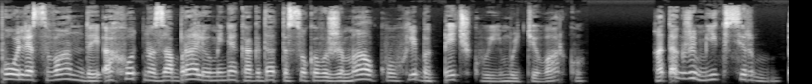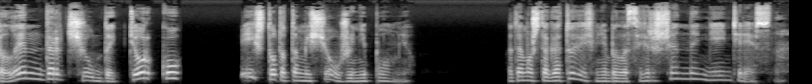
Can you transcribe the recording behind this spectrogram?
Поля с Вандой охотно забрали у меня когда-то соковыжималку, хлебопечку и мультиварку, а также миксер, блендер, чудо-терку и что-то там еще уже не помню. Потому что готовить мне было совершенно неинтересно.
